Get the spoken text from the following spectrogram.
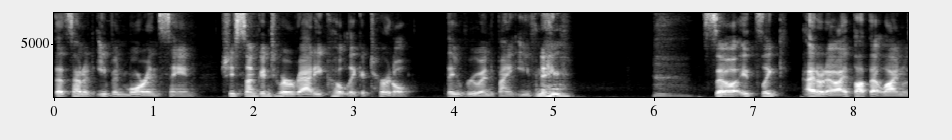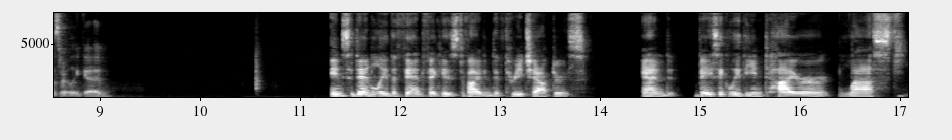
that sounded even more insane. She sunk into her ratty coat like a turtle. They ruined my evening. so it's like, I don't know. I thought that line was really good. Incidentally, the fanfic is divided into three chapters, and basically the entire last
